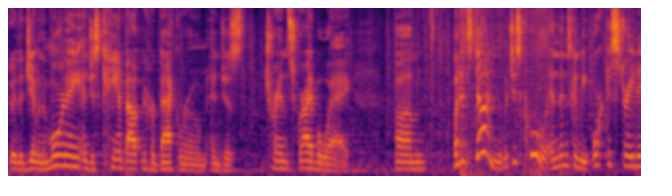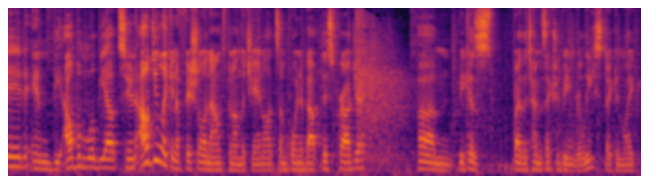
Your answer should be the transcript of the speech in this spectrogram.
go to the gym in the morning and just camp out in her back room and just transcribe away. Um, but it's done, which is cool, and then it's gonna be orchestrated, and the album will be out soon. I'll do like an official announcement on the channel at some point about this project, um, because by the time it's actually being released, I can like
